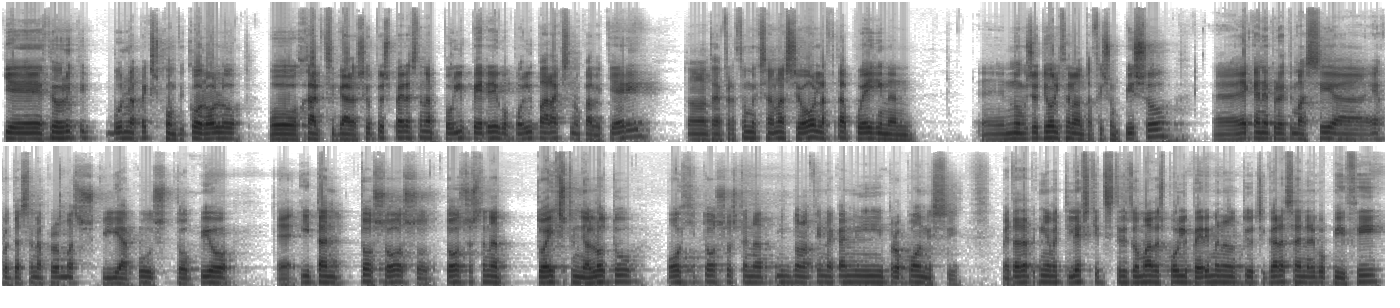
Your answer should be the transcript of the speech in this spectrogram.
και θεωρεί ότι μπορεί να παίξει κομβικό ρόλο ο Χάρτσιγκάρας, ο οποίος πέρασε ένα πολύ περίεργο, πολύ παράξενο καλοκαίρι. Το να αναφερθούμε ξανά σε όλα αυτά που έγιναν, ε, νομίζω ότι όλοι θέλουν να το αφήσουν πίσω. Ε, έκανε προετοιμασία έχοντας ένα πρόβλημα στους κοιλιακούς, το οποίο ε, ήταν τόσο όσο, τόσο ώστε να το έχεις στο μυαλό του, όχι τόσο ώστε να μην τον αφήνει να κάνει προπόνηση. Μετά τα παιχνίδια με τη Λεύση και τις τρεις εβδομάδες που όλοι περίμεναν ότι ο Τσιγκάρα θα ενεργοποιηθεί,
